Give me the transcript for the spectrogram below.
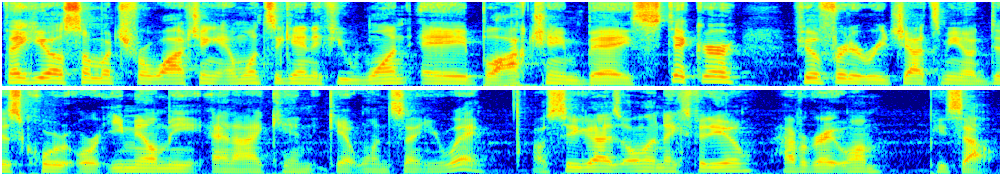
Thank you all so much for watching. And once again, if you want a Blockchain Bay sticker, feel free to reach out to me on Discord or email me and I can get one sent your way. I'll see you guys all in the next video. Have a great one. Peace out.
